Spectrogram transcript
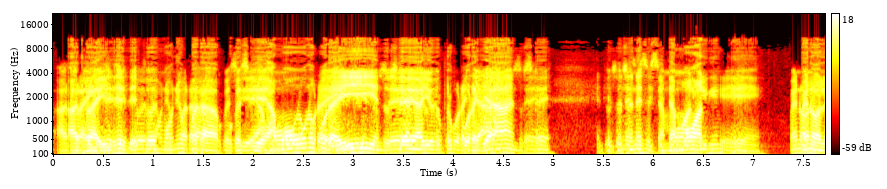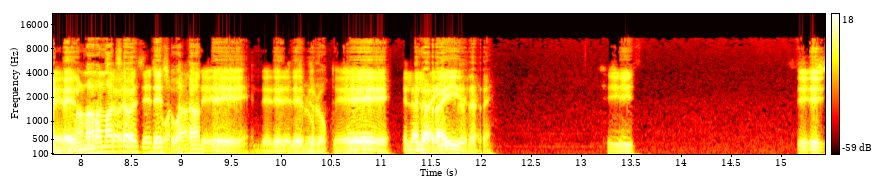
a raíz de, estos demonios, para, porque si dejamos uno por ahí, entonces hay otro por allá, entonces, entonces necesitamos a alguien que, bueno, el hermano Mar sabe de eso bastante, de, lo que de la raíz de la red. Sí. Sí.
